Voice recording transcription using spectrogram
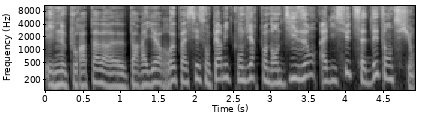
Il ne pourra pas, euh, par ailleurs, repasser son permis de conduire pendant dix ans à l'issue de sa détention.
